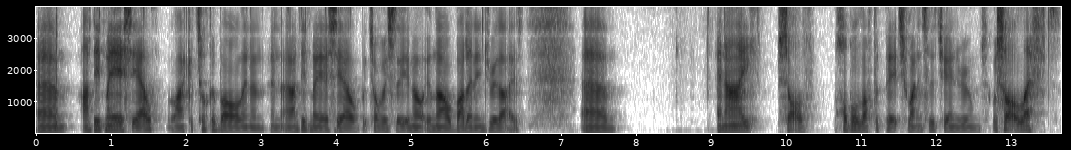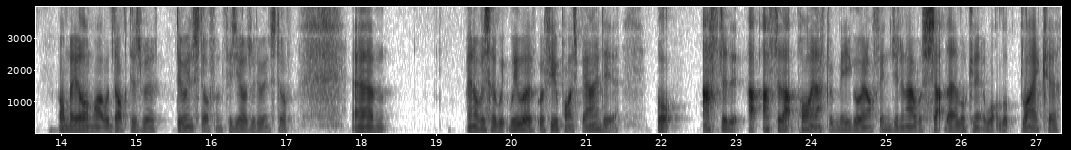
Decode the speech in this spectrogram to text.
um, I did my ACL, like I took a ball in and, and, I did my ACL, which obviously you know you'll know how bad an injury that is. Um, and I sort of hobbled off the pitch, went into the change rooms. Was sort of left on my own while the doctors were doing stuff and physios were doing stuff. Um, and obviously we, we were a few points behind here, but after the after that point, after me going off injured, and I was sat there looking at what looked like a,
